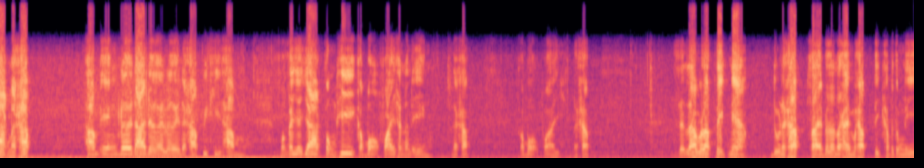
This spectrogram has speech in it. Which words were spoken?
ากนะครับทำเองเลยได้เลยเลยนะครับ วิธีทำมันก็จะยากตรงที่กระบอกไฟเท่านั้นเองนะครับ กระบอกไฟนะครับ เสร็จแล้วเวลาติดเนี่ยดูนะครับ ใส่ไปแล้วนะครับเห็นไหมครับ ติดเข้าไปตรงนี้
